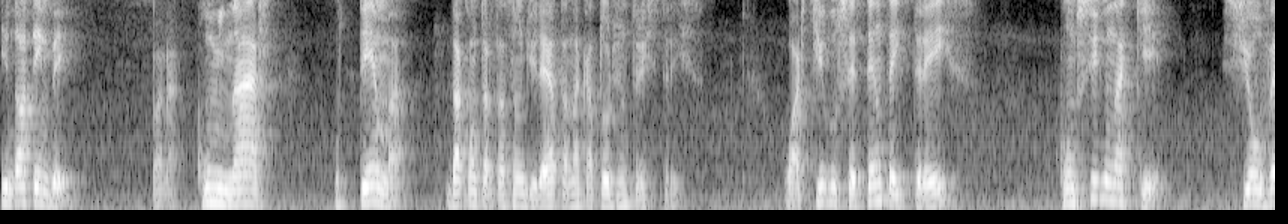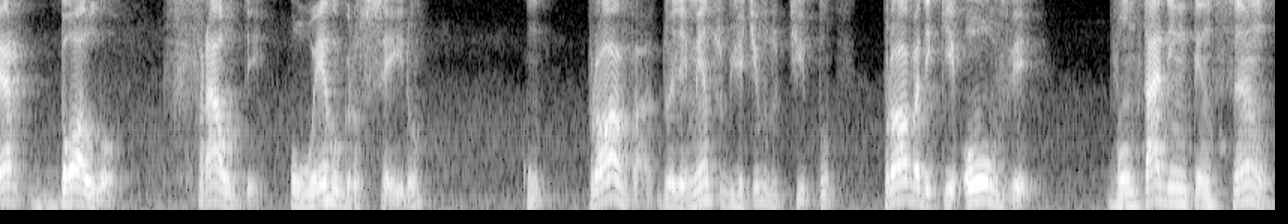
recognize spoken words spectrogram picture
E notem bem, para culminar o tema da contratação direta na 14133, o artigo 73 consigna que, se houver dolo, fraude ou erro grosseiro, com prova do elemento subjetivo do tipo, prova de que houve vontade e intenção,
